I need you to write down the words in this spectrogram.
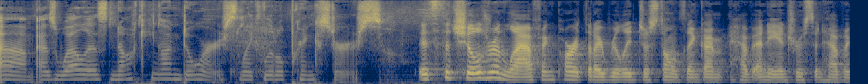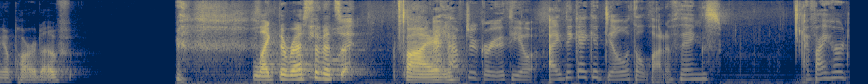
um, as well as knocking on doors like little pranksters It's the children laughing part that I really just don't think I'm have any interest in having a part of. Like the rest of know it's what? I have to agree with you. I think I could deal with a lot of things. If I heard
